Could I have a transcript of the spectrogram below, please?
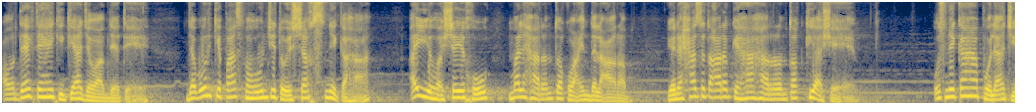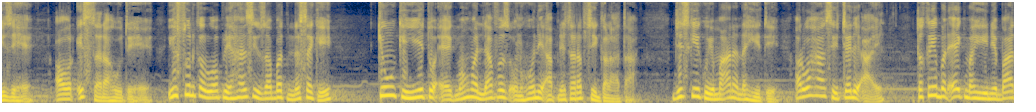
اور دیکھتے ہیں کہ کیا جواب دیتے ہیں۔ جب ان کے پاس پہنچی تو اس شخص نے کہا، ایوہ الشیخ مل حرنتق عند العرب یعنی حضرت عرب کے ہاں ہر حرنتق کیا شے ہے؟ اس نے کہا پولا چیزیں ہیں اور اس طرح ہوتے ہیں۔ یہ سن کر وہ اپنی ہنسی ضبط نہ سکے، کیونکہ یہ تو ایک محمد لفظ انہوں نے اپنی طرف سے گڑا تھا، جس کی کوئی معنی نہیں تھی۔ اور وہاں سے چلے آئے۔ تقریباً ایک مہینے بعد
